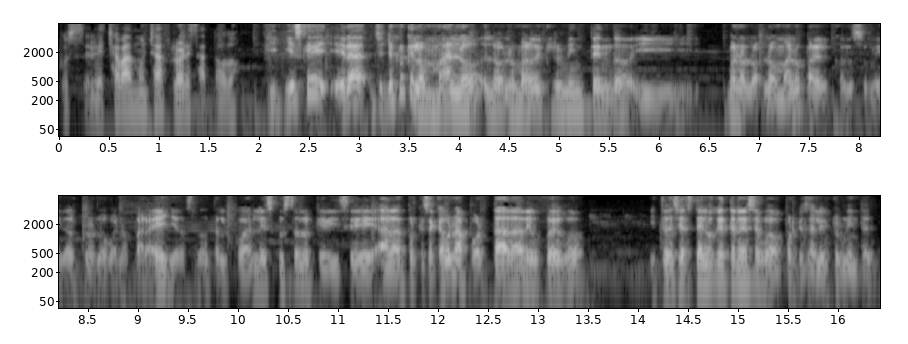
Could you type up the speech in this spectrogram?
pues le echaban muchas flores a todo. Y, es que era, yo, creo que lo malo, lo, malo de Club Nintendo y, bueno, lo, lo, malo para el consumidor, pero lo bueno para ellos, ¿no? Tal cual, es justo lo que dice Adam, porque se acaba una portada de un juego y tú decías, tengo que tener ese juego porque salió en Club Nintendo.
